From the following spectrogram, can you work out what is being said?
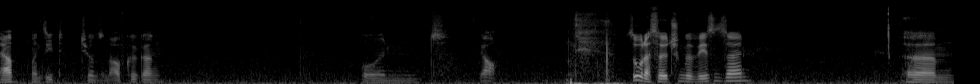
Ja, man sieht, Türen sind aufgegangen. Und ja. So, das soll es schon gewesen sein. Ähm,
